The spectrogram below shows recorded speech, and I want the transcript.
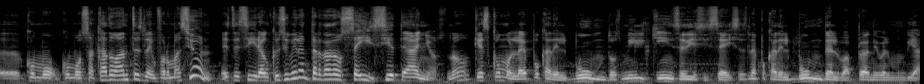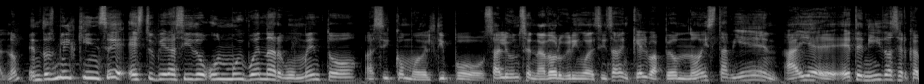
eh, como, como sacado antes la información. Es decir, aunque se hubieran tardado 6, 7 años, ¿no? Que es como la época del boom, 2015-16, es la época del boom del vapeo a nivel mundial, ¿no? En 2015 este hubiera sido un muy buen argumento, así como del tipo, sale un senador gringo a decir, ¿saben qué? El vapeo no está bien. Hay, eh, he tenido acercamientos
